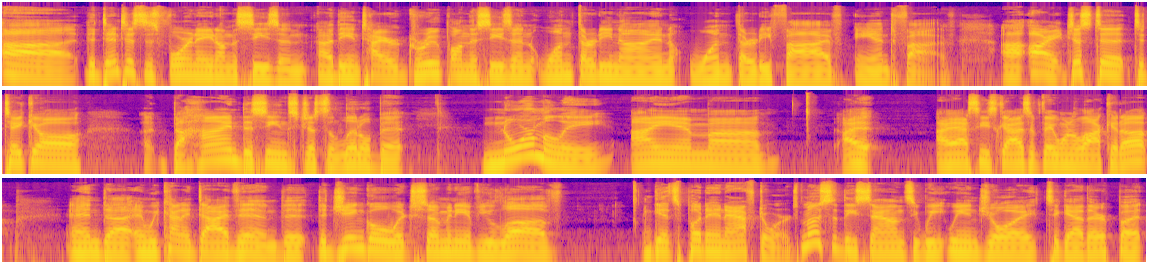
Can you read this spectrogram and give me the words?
uh, the dentist is four and eight on the season. Uh, the entire group on the season, one thirty nine, one thirty five, and five. Uh, all right, just to to take y'all uh, behind the scenes just a little bit. Normally, I am uh, I I ask these guys if they want to lock it up, and uh, and we kind of dive in. The the jingle, which so many of you love, gets put in afterwards. Most of these sounds we, we enjoy together, but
